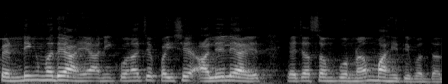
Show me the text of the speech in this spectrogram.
पेंडिंगमध्ये आहे आणि कोणाचे पैसे आलेले आहेत याच्या संपूर्ण माहितीबद्दल.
